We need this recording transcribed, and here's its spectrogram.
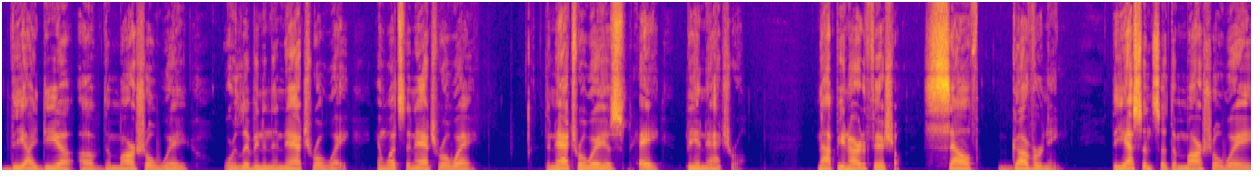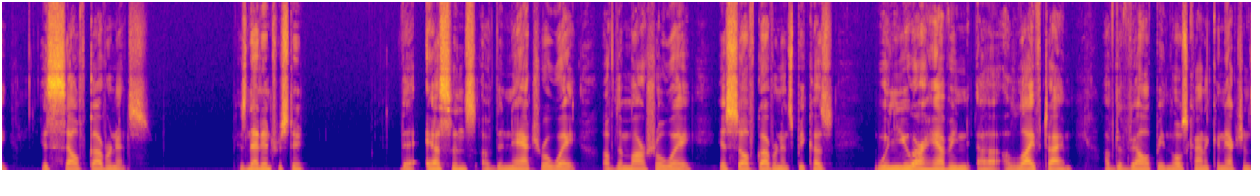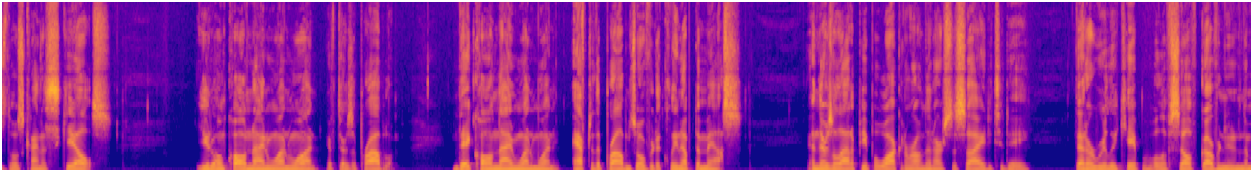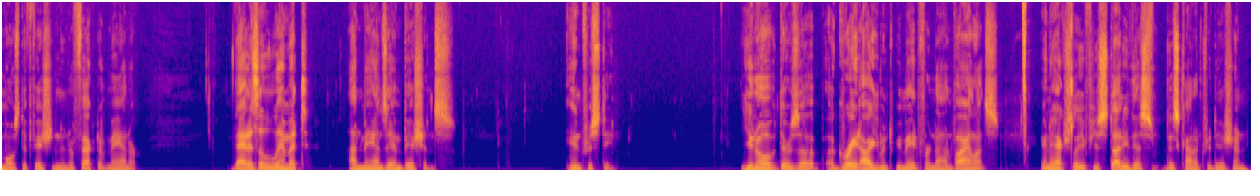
The idea of the martial way or living in the natural way. And what's the natural way? The natural way is, hey, being natural not being artificial, self governing. The essence of the martial way is self governance. Isn't that interesting? The essence of the natural way, of the martial way, is self governance because when you are having a, a, lifetime of developing those kind of connections, those kind of skills, you don't call 911 if there's a problem. They call 911 after the problem's over to clean up the mess. And there's a lot of people walking around in our society today that are really capable of self governing in the most efficient and effective manner. That is a limit on man's ambitions. Interesting. You know, there's a, a great argument to be made for nonviolence. And actually, if you study this, this kind of tradition,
